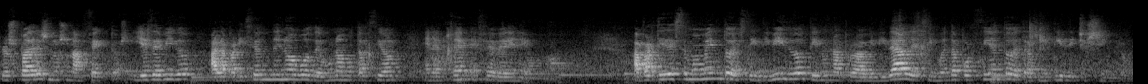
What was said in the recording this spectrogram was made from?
los padres no son afectos y es debido a la aparición de nuevo de una mutación en el gen FBN1. A partir de este momento, este individuo tiene una probabilidad del 50% de transmitir dicho síndrome.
